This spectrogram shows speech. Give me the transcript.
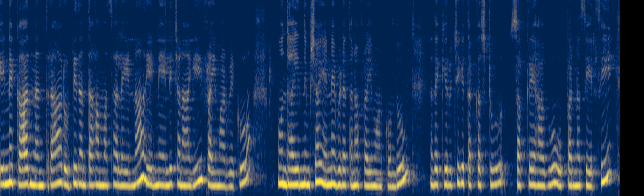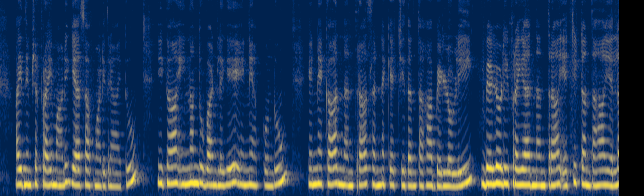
ಎಣ್ಣೆ ಕಾದ ನಂತರ ರುಬ್ಬಿದಂತಹ ಮಸಾಲೆಯನ್ನು ಎಣ್ಣೆಯಲ್ಲಿ ಚೆನ್ನಾಗಿ ಫ್ರೈ ಮಾಡಬೇಕು. ಒಂದು ಐದು ನಿಮಿಷ ಎಣ್ಣೆ ಬಿಡತನ ಫ್ರೈ ಮಾಡಿಕೊಂಡು, ಅದಕ್ಕೆ ರುಚಿಗೆ ತಕ್ಕಷ್ಟು ಸಕ್ಕರೆ ಹಾಗೂ ಉಪ್ಪನ್ನು ಸೇರಿಸಿ ಐದು ನಿಮಿಷ ಫ್ರೈ ಮಾಡಿ ಗ್ಯಾಸ್ ಆಫ್ ಮಾಡಿದರೆ ಆಯಿತು. ಈಗ ಇನ್ನೊಂದು ಬಾಣಲೆಗೆ ಎಣ್ಣೆ ಹಾಕ್ಕೊಂಡು ಎಣ್ಣೆ ಕಾದ ನಂತರ ಸಣ್ಣಕ್ಕೆ ಹೆಚ್ಚಿದಂತಹ ಬೆಳ್ಳುಳ್ಳಿ. ಬೆಳ್ಳುಳ್ಳಿ ಫ್ರೈ ಆದ ನಂತರ ಹೆಚ್ಚಿಟ್ಟಂತಹ ಎಲ್ಲ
